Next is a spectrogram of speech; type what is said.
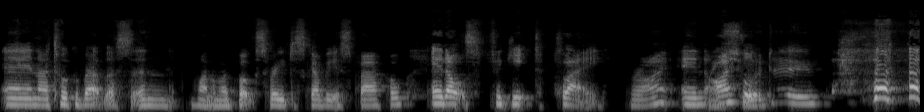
And I talk about this in one of my books, Rediscover Your Sparkle. Adults forget to play, right? And we I sure thought, do.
